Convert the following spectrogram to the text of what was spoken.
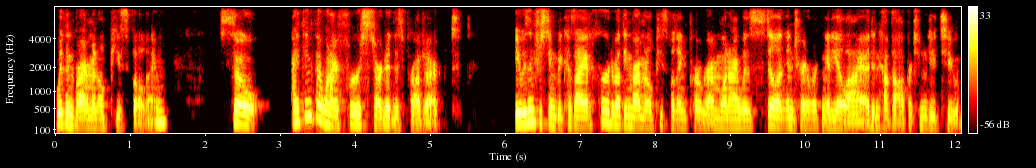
with environmental peace building. So I think that when I first started this project, it was interesting because I had heard about the environmental peace building program when I was still an intern working at ELI. I didn't have the opportunity to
